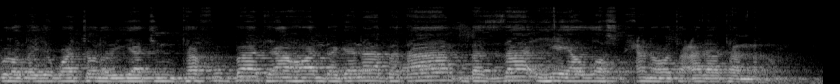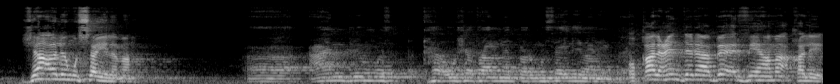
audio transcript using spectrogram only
ብለው ጠየቋቸው። ነቢያችን ተፉባት። ያ ውሃ እንደገና በጣም በዛ። ይሄ የአላህ ስብሓነሁ ወተዓላ ታምር ነው። جاءوا لمسيلمه አ፣ አንድ ሙስ- ከውሸታም ነበር ሙሰይሊማ ነበር። وقال عندنا بئر فيها ماء قليل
